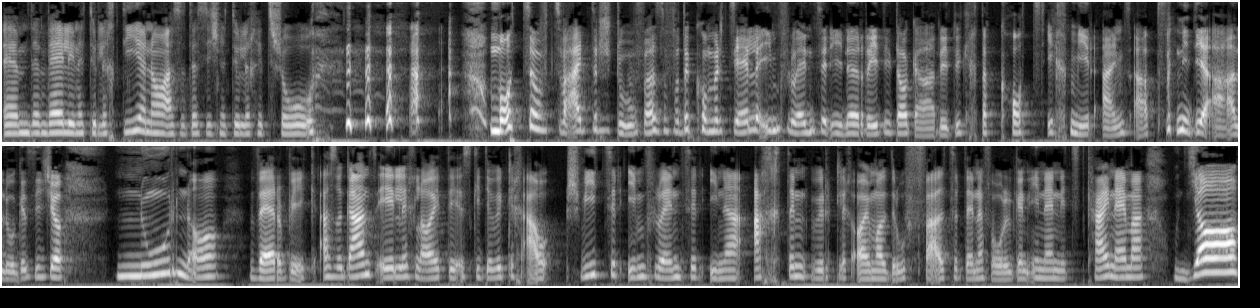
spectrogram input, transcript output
Ähm, dann wähle ich natürlich die noch, also das ist natürlich jetzt schon Motto auf zweiter Stufe, also von den kommerziellen InfluencerInnen rede ich da gar nicht, wirklich, da kotze ich mir eins ab, wenn ich die anschaue. Es ist ja nur noch Werbung. Also ganz ehrlich, Leute, es gibt ja wirklich auch Schweizer InfluencerInnen. Achten wirklich einmal drauf, falls ihr diesen Folgen. Ich nenne jetzt keinen Namen. Und ja,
